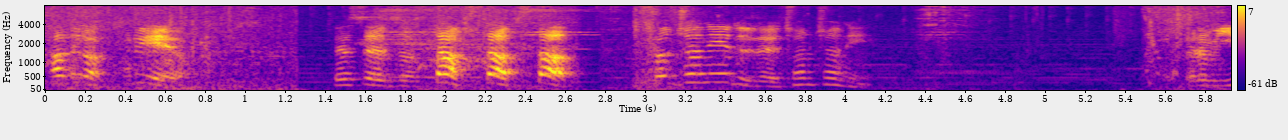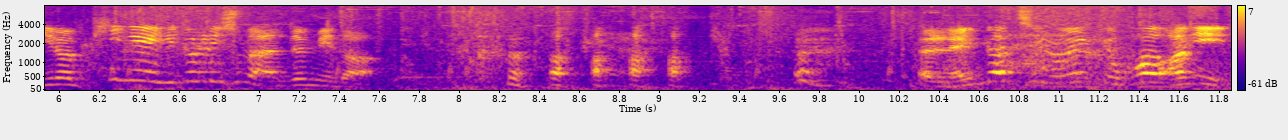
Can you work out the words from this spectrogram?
카드가 쿨이에요. 됐어 됐어 스탑 스탑 스탑 천천히 해도 돼 천천히 여러분 이런 핑에 휘둘리시면 안 됩니다 야, 랭가치가 왜 이렇게 화 아니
